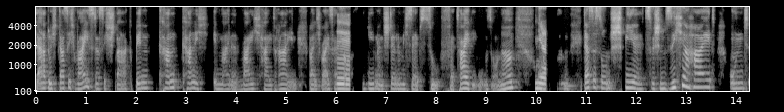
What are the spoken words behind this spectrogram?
dadurch, dass ich weiß, dass ich stark bin, kann, kann ich in meine Weichheit rein, weil ich weiß halt Mhm. an gegebenen Stelle mich selbst zu verteidigen. So, ne? Ja. Und, ähm, das ist so ein Spiel zwischen Sicherheit und,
